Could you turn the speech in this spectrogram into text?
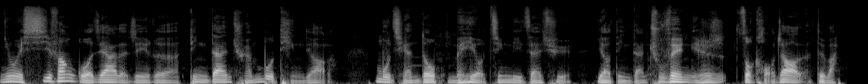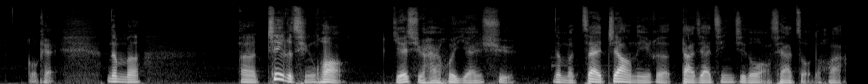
因为西方国家的这个订单全部停掉了，目前都没有精力再去要订单，除非你是做口罩的，对吧？OK，那么，呃，这个情况也许还会延续。那么在这样的一个大家经济都往下走的话，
